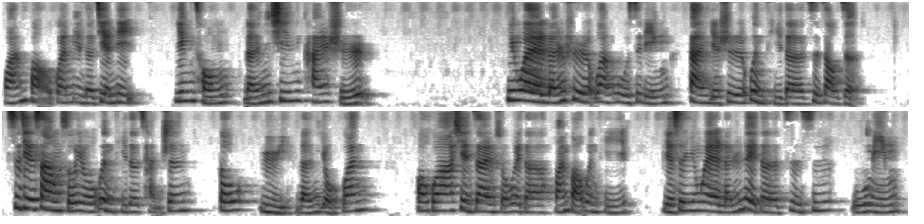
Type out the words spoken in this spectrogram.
环保观念的建立应从人心开始，因为人是万物之灵，但也是问题的制造者。世界上所有问题的产生都与人有关，包括现在所谓的环保问题，也是因为人类的自私。无名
